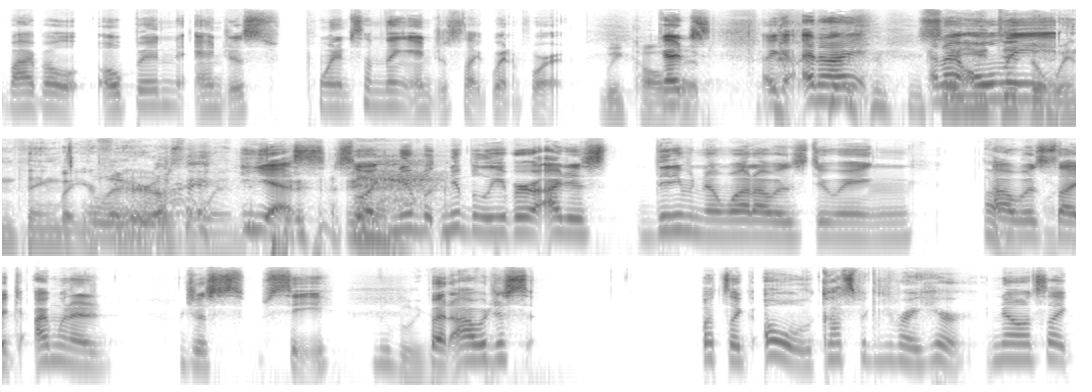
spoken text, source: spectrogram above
Bible open and just pointed something and just like went for it. We called I it. just, like, and I, So I you did the win thing, but your favorite was the Literally. yes, so like new new believer, I just didn't even know what I was doing. I Oh, was okay. like, I'm gonna just see, new believer. but I would just. It's like, oh, God's speaking right here. No, it's like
